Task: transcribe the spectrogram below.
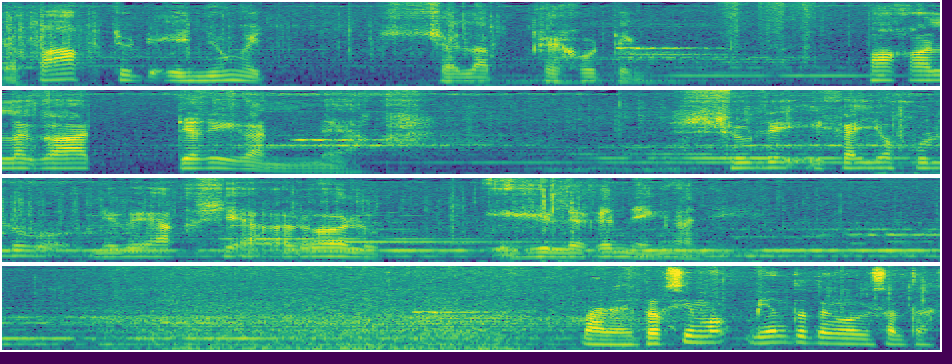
Napaktud inyungit sa lapkehuting. Pakalagat terigannek. Suli ikayokulu ni Beaxia Aroluk igilaganingani. Vale, el próximo viento tengo que saltar.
